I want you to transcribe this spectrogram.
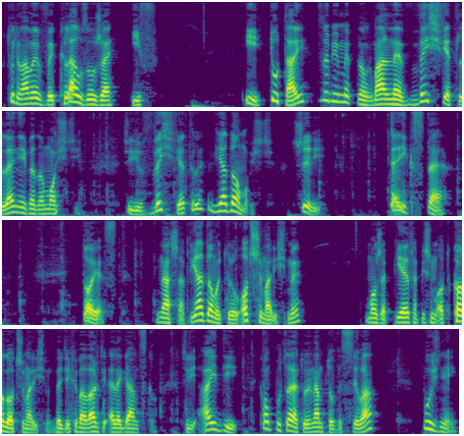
który mamy w klauzurze if. I tutaj zrobimy normalne wyświetlenie wiadomości. Czyli wyświetl wiadomość. Czyli txt to jest nasza wiadomość, którą otrzymaliśmy. Może pierw napiszemy od kogo otrzymaliśmy. Będzie chyba bardziej elegancko. Czyli ID komputera, który nam to wysyła. Później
